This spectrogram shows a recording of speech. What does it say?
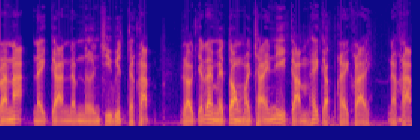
รณะในการดำเนินชีวิตนะครับ เราจะได้ไม่ต้องมาใช้หนี้กรรมให้กับใครๆนะครับ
